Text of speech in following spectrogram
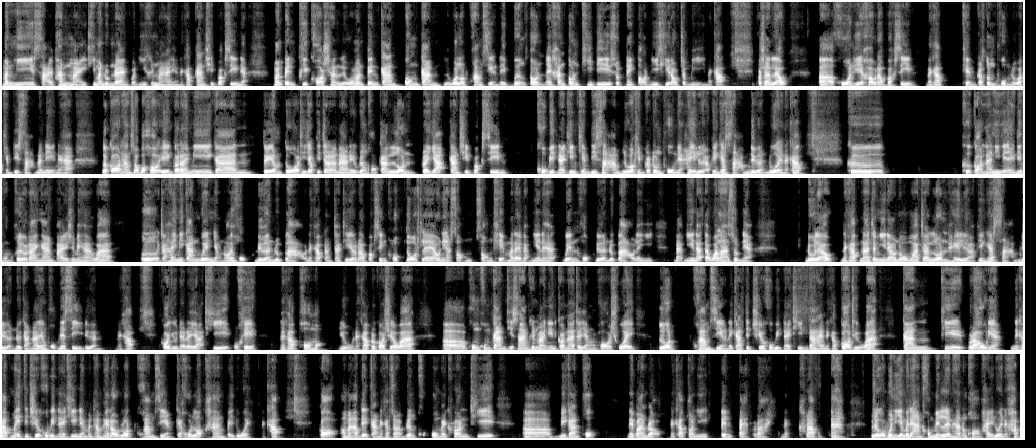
มันมีสายพันธุ์ใหม่ที่มันรุนแรงกว่านี้ขึ้นมาเนี่ยนะครับการฉีดวัคซีนเนี่ยมันเป็น precaution หรือว่ามันเป็นการป้องกัน หรือว่าลดความเสี่ยงในเบื้องต้นในขั้นต้นที่ดีที่สุดในตอนนี้ที่เราจะมีนะครับ เพราะฉะนั้นแล้วควรที่จะเข้ารับวัคซีนนะครับเข็มกระตุ้นภูมิหรือว่าเข็มที่ 3 นั่นเองนะฮะ แล้วก็ทางสบคเองก็ได้มีการเตรียมตัวที่จะพิจารณาในเรื่องของการล่นระยะการฉีดวัคซีนโควิด -19 เข็มที่ 3 หรือว่าเข็มกระตุ้นภูมิเนี่ยให้เหลือเพียงแค่ 3 เดือนด้วยนะครับ คือ คือก่อนหน้านี้เนี่ยอย่างที่ผมเคยรายงานไปใช่ไหมฮะว่าเออจะให้มีการเว้นอย่างน้อย 6 เดือนหรือเปล่านะครับ หลังจากที่รับวัคซีนครบโดสแล้วเนี่ยสองสองเข็มอะไรแบบนี้นะฮะเว้น 6 เดือนหรือเปล่าอะไรอย่างนี้แบบนี้นะแต่ว่าล่าสุดเนี่ย ดูแล้วนะครับน่าจะมีแนวโน้มว่าจะล่นให้เหลือเพียงแค่ 3 เดือนด้วยกันนะอย่างผมเนี่ยสเดือนนะครับ ก็อยู่ในระยะที่โอเคนะครับ พอเหมาะอยู่นะครับ แล้วก็เชื่อว่าภูมิคุ้มกันที่สร้างขึ้นมานี้ก็น่าจะยังพอช่วยลดความเสี่ยงในการติดเชื้อโควิด -19 ได้นะครับ ก็ถือว่าการที่เราเนี่ยนะครับไม่ติดเชื้อโควิด -19 เนี่ยมันทำให้เราลดความเสี่ยงแก่คนรอบข้างไปด้วยนะครับ ก็เอามาอัปเดตกันนะครับสำหรับเรื่องโอไมครอนที่มีการพบ ในบ้านเรานะครับ ตอนนี้เป็น 8 รายนะครับอะรู้สึกว่าวันนี้ยังไม่ได้อ่านคอมเมนต์เลยนะฮะต้องขออภัยด้วยนะครับ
